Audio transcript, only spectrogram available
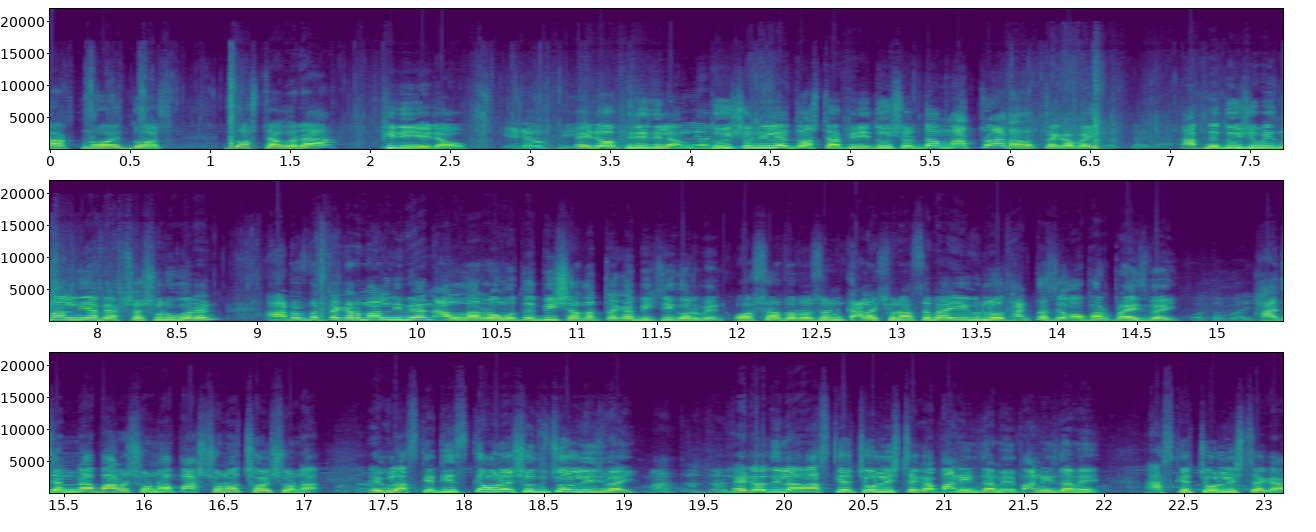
আট, নয়, দশ। দশটা করে ফ্রি এটাও। এটাও ফ্রি দিলাম। দুইশো নিলে দশটা ফ্রি দুইশোর দাম মাত্র আট হাজার টাকা ভাই। আপনি দুইশো পিস মাল নিয়ে ব্যবসা শুরু করেন আট হাজার টাকার মাল নিবেন আল্লাহর রহমতে বিশ হাজার টাকা বিক্রি করবেন। অসাধারণ কালেকশন আছে ভাই এগুলো থাকতেছে অফার প্রাইস ভাই। হাজার না বারোশো না পাঁচশো না ছয়শো না। এগুলো আজকে ডিসকাউন্টে শুধু চল্লিশ ভাই। এটাও দিলাম আজকে চল্লিশ টাকা পানির দামে পানির দামে। আজকে চল্লিশ টাকা।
